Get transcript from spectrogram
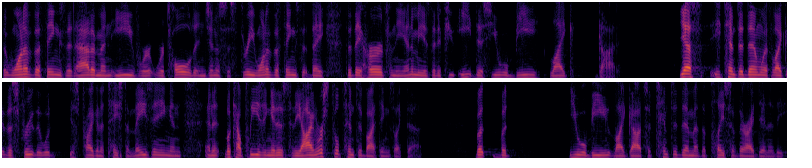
that one of the things that Adam and Eve were, were told in Genesis 3, one of the things that they, that they heard from the enemy is that if you eat this, you will be like God. Yes, he tempted them with like this fruit that would, is probably going to taste amazing and, and it, look how pleasing it is to the eye. And we're still tempted by things like that. But, but you will be like God. So tempted them at the place of their identity.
